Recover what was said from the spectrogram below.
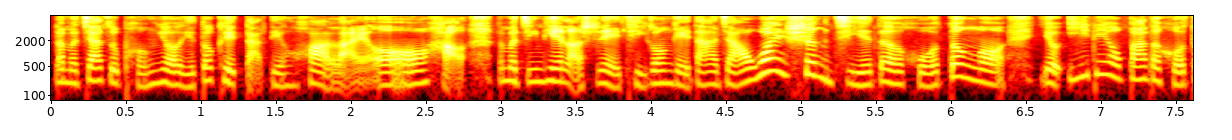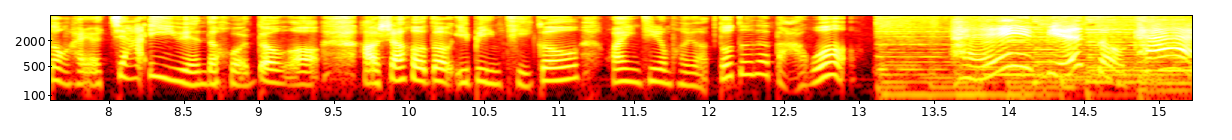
那么家族朋友也都可以打电话来哦。好，那么今天老师也提供给大家万圣节的活动哦，有一六八的活动，还有加一元的活动哦。好，稍后都一并提供，欢迎听众朋友多多的把握。嘿，别走开，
